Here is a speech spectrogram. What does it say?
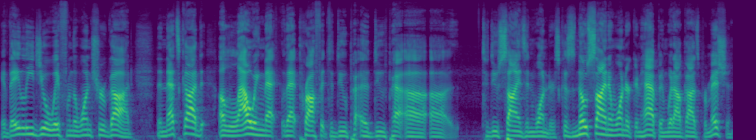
if they lead you away from the one true God, then that's God allowing that that prophet to do uh, do uh, uh, to do signs and wonders because no sign and wonder can happen without God's permission.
